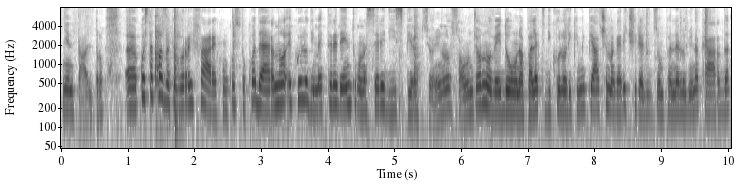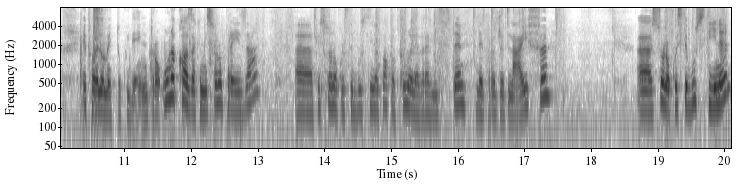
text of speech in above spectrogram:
nient'altro. Uh, questa cosa che vorrei fare con questo quaderno è quello di mettere dentro una serie di ispirazioni. Non lo so, un giorno vedo una palette di colori che mi piace, magari ci realizzo un pannello di una card e poi lo metto qui dentro. Una cosa che mi sono presa, uh, che sono queste bustine qua, qualcuno le avrà viste, del Project Life. Uh, sono queste bustine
